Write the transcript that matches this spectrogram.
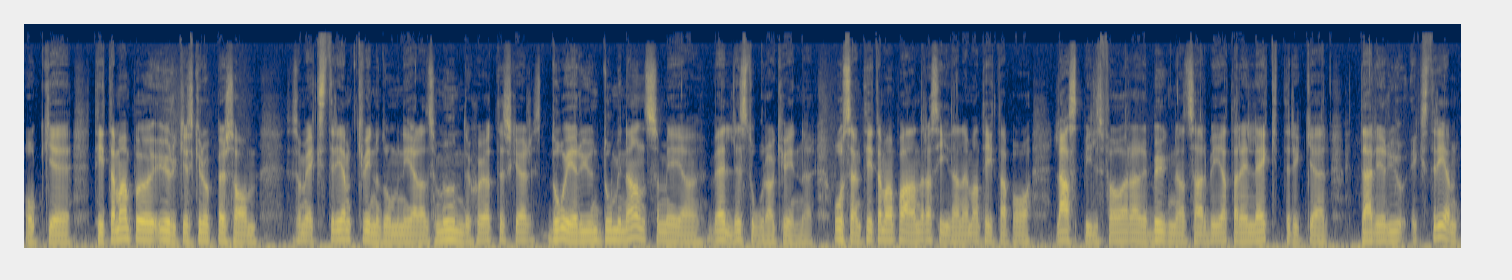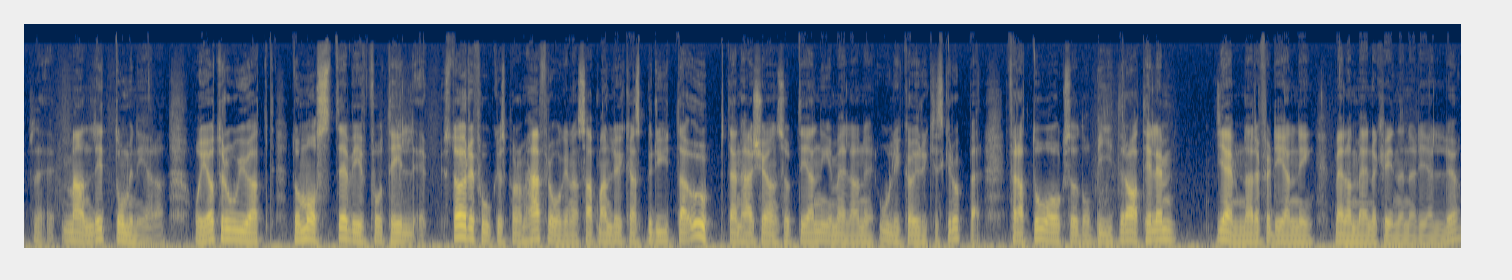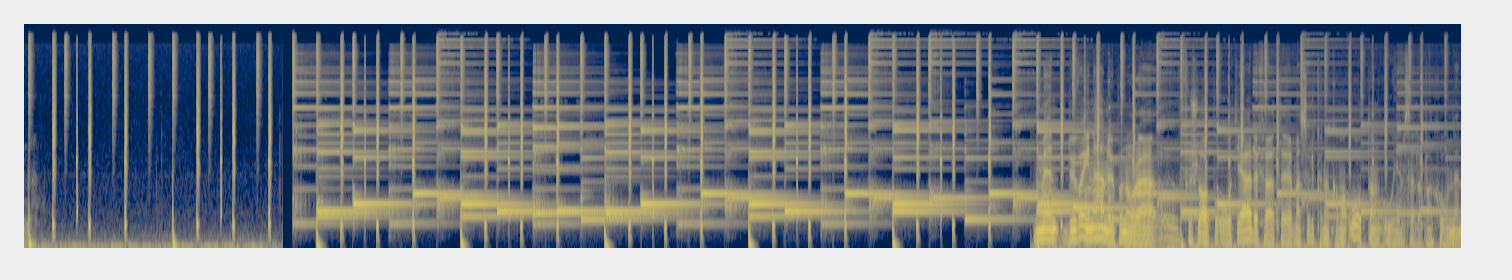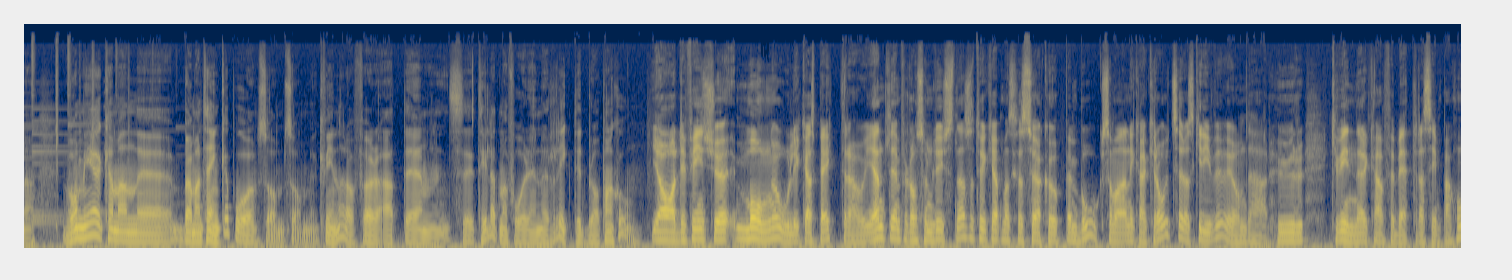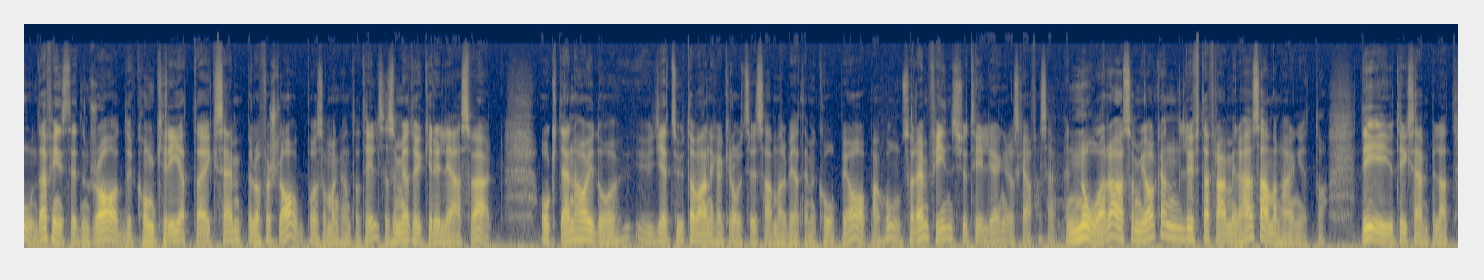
Och eh, tittar man på yrkesgrupper som som är extremt kvinnodominerade som undersköterskor. Då är det ju en dominans som är väldigt stor av kvinnor. Och sen tittar man på andra sidan när man tittar på lastbilsförare, byggnadsarbetare, elektriker. Där är det ju extremt eh, manligt dominerat. Och jag tror ju att då måste vi få till större fokus på de här frågorna så att man lyckas bryta upp den här könsuppdelningen mellan olika yrkesgrupper. För att då också då bidra till en jämnare fördelning mellan män och kvinnor när det gäller lönen. Men du var inne här nu på några förslag på åtgärder för att eh, man skulle kunna komma åt de ojämställda pensionerna. Vad mer kan man, eh, bör man tänka på som, som kvinna då för att eh, se till att man får en riktigt bra pension? Ja, det finns ju många olika spektra och egentligen för de som lyssnar så tycker jag att man ska söka upp en bok som Annika Kreutzer har skrivit om det här. Hur kvinnor kan förbättra sin pension. Där finns det en rad konkreta exempel och förslag på som man kan ta till sig som jag tycker är läsvärt. Och den har ju då eh, getts ut av Annika Kreutzer i samarbete med KPA Pension. Så den finns ju tillgänglig att skaffa sig. Men några som jag kan lyfta fram i det här sammanhanget då, det är ju till exempel att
